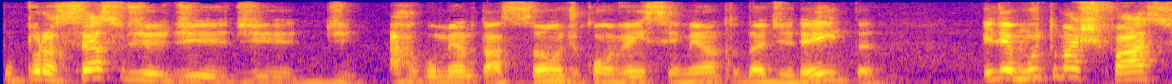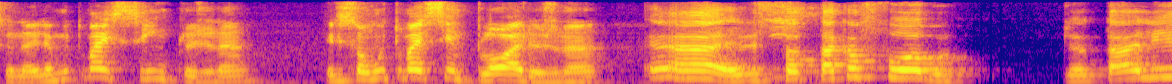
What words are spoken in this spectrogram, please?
o processo de, de, de, de, argumentação, de convencimento da direita, ele é muito mais fácil, né? Ele é muito mais simples, né? Eles são muito mais simplórios, né? É, ele e... só taca fogo. Já está ali,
